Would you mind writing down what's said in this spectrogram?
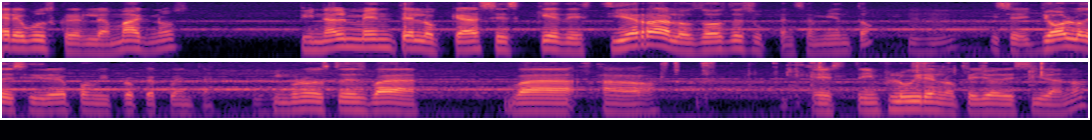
Erebus, creerle a Magnus. Finalmente lo que hace es que destierra a los dos de su pensamiento. Dice, yo lo decidiré por mi propia cuenta. Ninguno de ustedes va, va a este, influir en lo que yo decida, ¿no?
